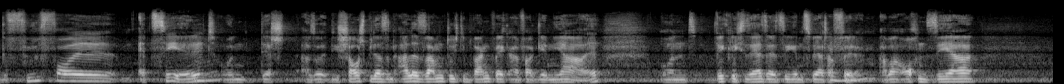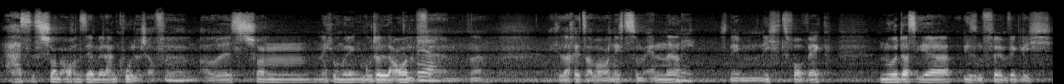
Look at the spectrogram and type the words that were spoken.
gefühlvoll erzählt und der, also die Schauspieler sind allesamt durch die Bank weg einfach genial und wirklich sehr, sehr sehenswerter Film. Aber auch ein sehr, ja, es ist schon auch ein sehr melancholischer Film. Also es ist schon nicht unbedingt ein gute Laune-Film. Ja. Ne? Ich sage jetzt aber auch nichts zum Ende. Nee. Ich nehme nichts vorweg. Nur, dass ihr diesen Film wirklich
